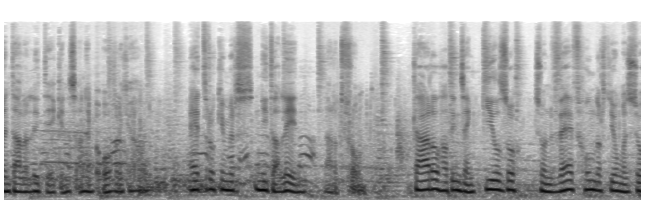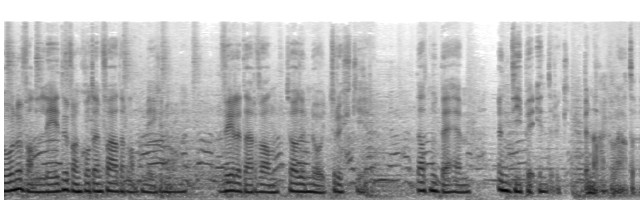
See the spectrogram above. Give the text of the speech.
mentale littekens aan hebben overgehouden. Hij trok immers niet alleen naar het front. Karel had in zijn kielzog zo'n 500 jonge zonen van leden van God en Vaderland meegenomen. Vele daarvan zouden nooit terugkeren. Dat moet bij hem een diepe indruk hebben nagelaten.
